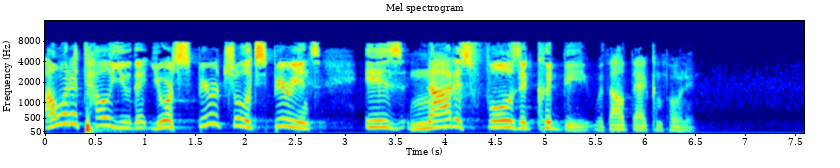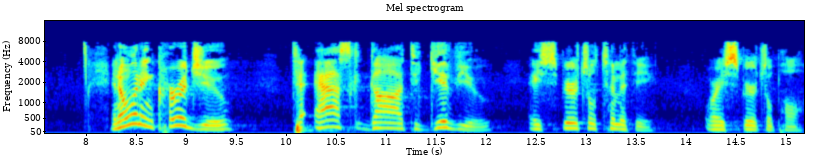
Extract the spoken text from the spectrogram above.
I want to tell you that your spiritual experience is not as full as it could be without that component. And I want to encourage you to ask God to give you a spiritual Timothy or a spiritual Paul.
